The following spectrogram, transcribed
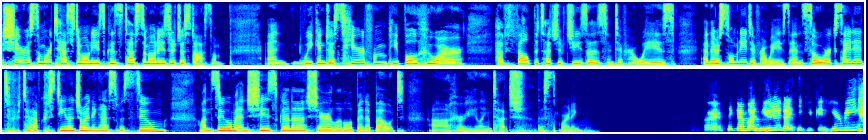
share some more testimonies because testimonies are just awesome. And we can just hear from people who are have felt the touch of Jesus in different ways. And there's so many different ways. And so we're excited to have Christina joining us with Zoom on Zoom, and she's gonna share a little bit about uh, her healing touch this morning. Okay, I think I'm unmuted. I think you can hear me.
